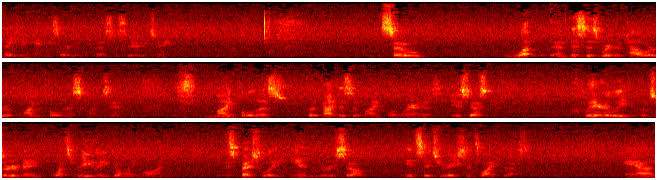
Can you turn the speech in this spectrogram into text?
making any sort of necessary change. So, what, and this is where the power of mindfulness comes in. Mindfulness, the practice of mindful awareness is just clearly observing what's really going on, especially in yourself in situations like this. And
